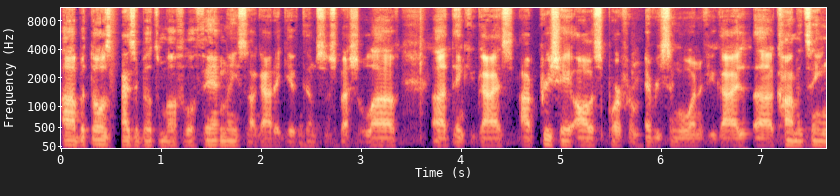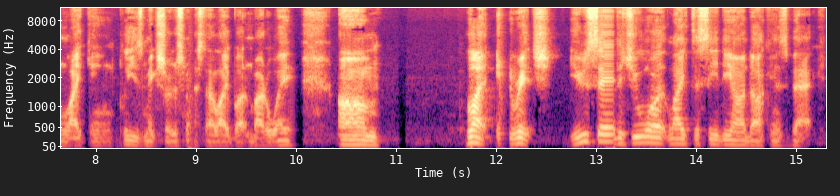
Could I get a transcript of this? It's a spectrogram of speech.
Uh, but those guys are built a Buffalo family, so I got to give them some special love. Uh, thank you guys. I appreciate all the support from every single one of you guys, uh, commenting, liking. Please make sure to smash that like button, by the way. Um, but Rich, you said that you would like to see Dion Dawkins back.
